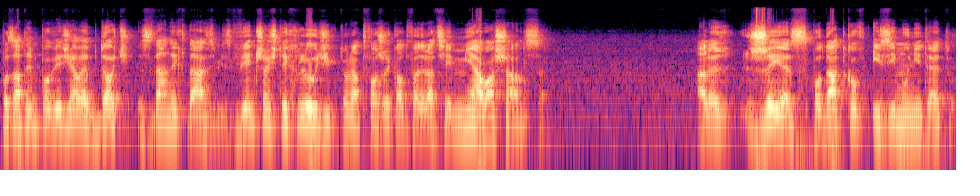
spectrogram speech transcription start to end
Poza tym powiedziałem dość znanych nazwisk. Większość tych ludzi, która tworzy Konfederację, miała szansę. Ale żyje z podatków i z immunitetów.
